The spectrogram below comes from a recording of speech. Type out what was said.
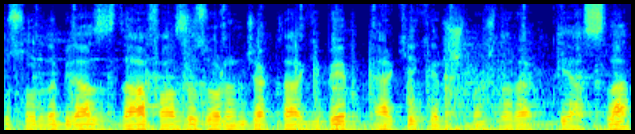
bu soruda biraz daha fazla zorlanacaklar gibi erkek yarışmacılara kıyasla.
